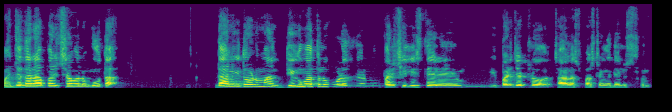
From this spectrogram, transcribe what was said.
మధ్యతర పరిశ్రమలు మూత. దానికి తోడు మన దిగుమతులు కూడా పరిశీలిస్తే ఈ బడ్జెట్లో చాలా స్పష్టంగా తెలుస్తుంది.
